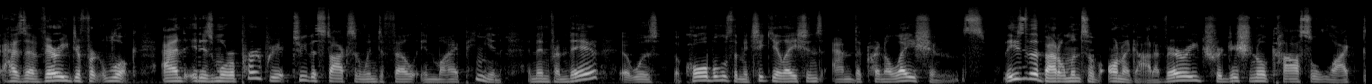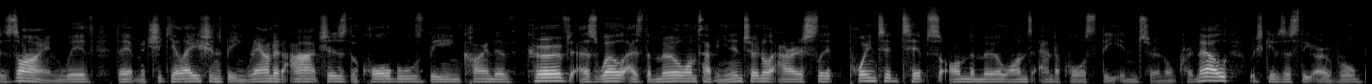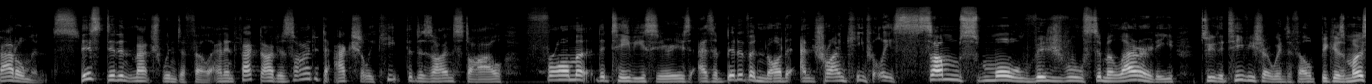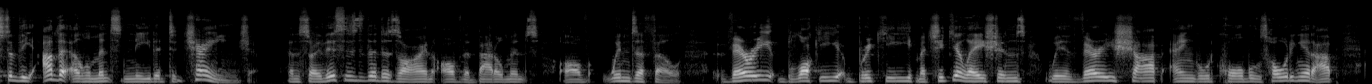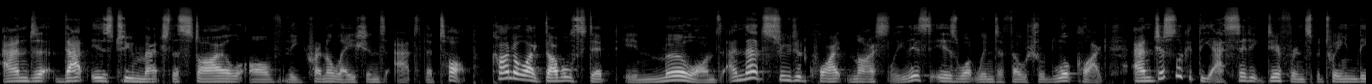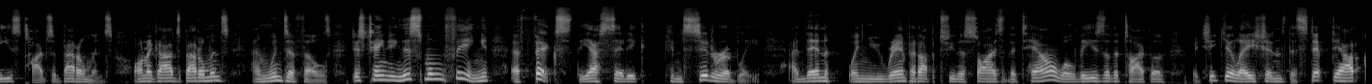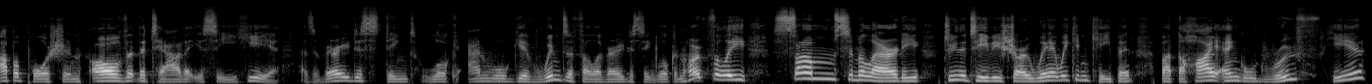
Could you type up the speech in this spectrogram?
has a very different look, and it is more appropriate to the Starks and Winterfell, in my opinion. And then from there, it was the corbels, the machicolations, and the crenellations. These are the battlements of Honor Guard, a very traditional castle-like design, with the machicolations being rounded arches, the corbels being kind of curved, as well as the merlons having an internal arrow slit, pointed tips on the merlons, and of course the internal crenelle, which gives us the overall battlements. This didn't match Winterfell, and in fact I decided to actually keep the design style from the TV series as a bit of a nod and try and keep at least some small visual similarity to the TV show Winterfell because most of the other elements needed to change. And so this is the design of the battlements of Winterfell. Very blocky, bricky machicolations with very sharp angled corbels holding it up, and that is to match the style of the crenellations at the top. Kind of like double stepped in Merlons, and that suited quite nicely. This is what Winterfell should look like. And just look at the aesthetic difference between these types of battlements, Honor Guard's battlements and Winterfell's. Just changing this small thing affects the aesthetic considerably. And then when you ramp it up to the size of the tower, well, these are the type of machicolations, the stepped out upper portion of the tower that you see here. Has a very distinct look and will give Winterfell a very distinct look and hopefully some similarity to the TV show where we can keep it, but the high angled roof here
